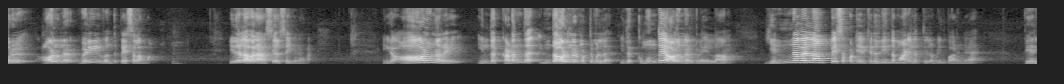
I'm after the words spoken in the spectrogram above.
ஒரு ஆளுநர் வெளியில் வந்து பேசலாமா? இதில் அவர் அரசியல் செய்கிறாரா? இங்க ஆளுநரை இந்த கடந்த இந்த ஆளுநர் மட்டுமில்ல இதற்கு முந்தைய ஆளுநர்களை எல்லாம் என்னவெல்லாம் பேசப்பட்டிருக்கிறது இந்த மாநிலத்தில் அப்படின்னு பாருங்க. வேறு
